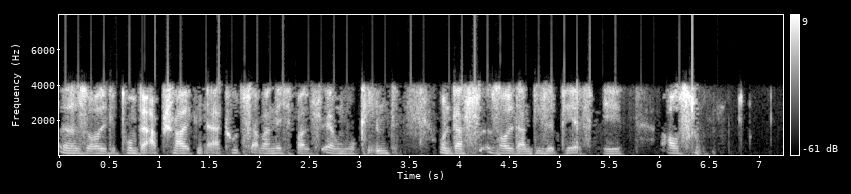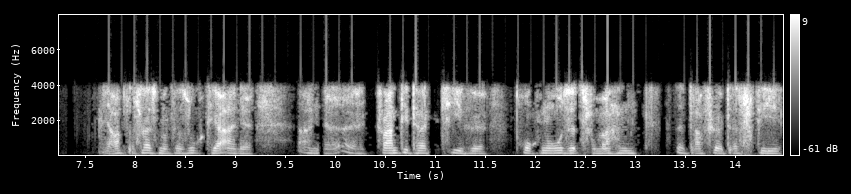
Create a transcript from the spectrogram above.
äh, soll die Pumpe abschalten, er tut es aber nicht, weil es irgendwo klingt und das soll dann diese PFD ausdrücken. Ja, das heißt, man versucht hier eine, eine quantitative Prognose zu machen dafür, dass die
